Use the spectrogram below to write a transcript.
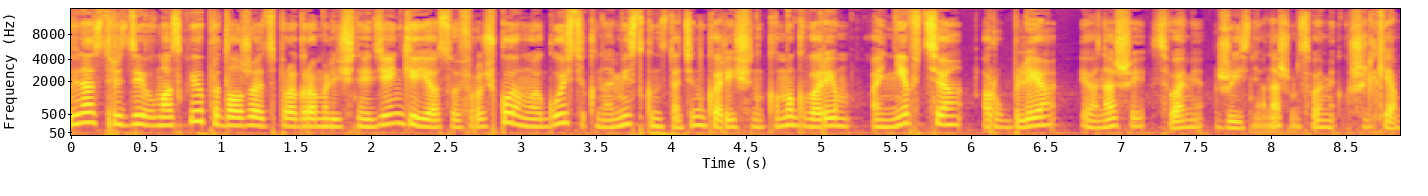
12.32 в Москве. Продолжается программа «Личные деньги». Я Софья Ручко и мой гость, экономист Константин Корищенко. Мы говорим о нефти, о рубле и о нашей с вами жизни, о нашем с вами кошельке.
